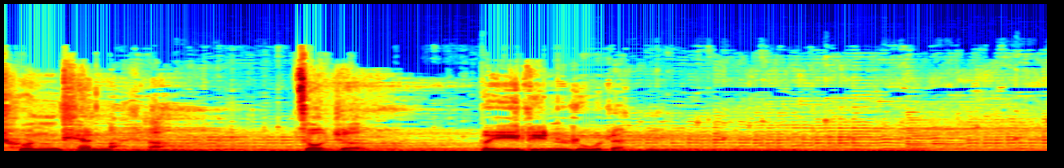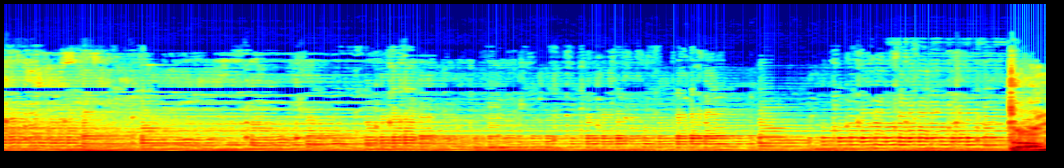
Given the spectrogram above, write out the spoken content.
春天来了，作者：碑林路人。当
